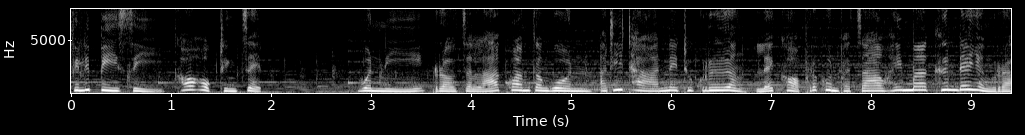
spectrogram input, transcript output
ฟิลิปปี 4 ข้อ6-7วันนี้เราจะละความกังวล อธิษฐานในทุกเรื่อง และขอบพระคุณพระเจ้าให้มากขึ้นได้อย่างไร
